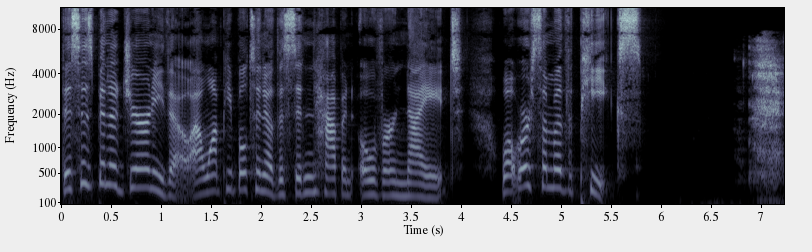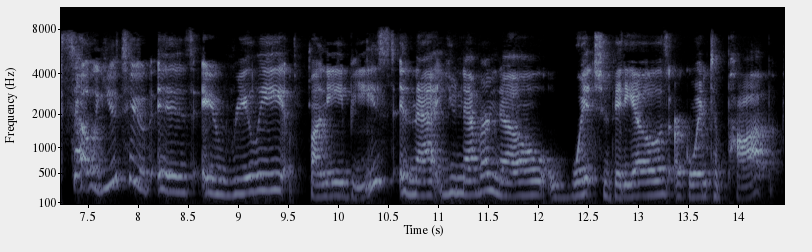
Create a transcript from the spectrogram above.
This has been a journey though. I want people to know this didn't happen overnight. What were some of the peaks? So, YouTube is a really funny beast in that you never know which videos are going to pop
